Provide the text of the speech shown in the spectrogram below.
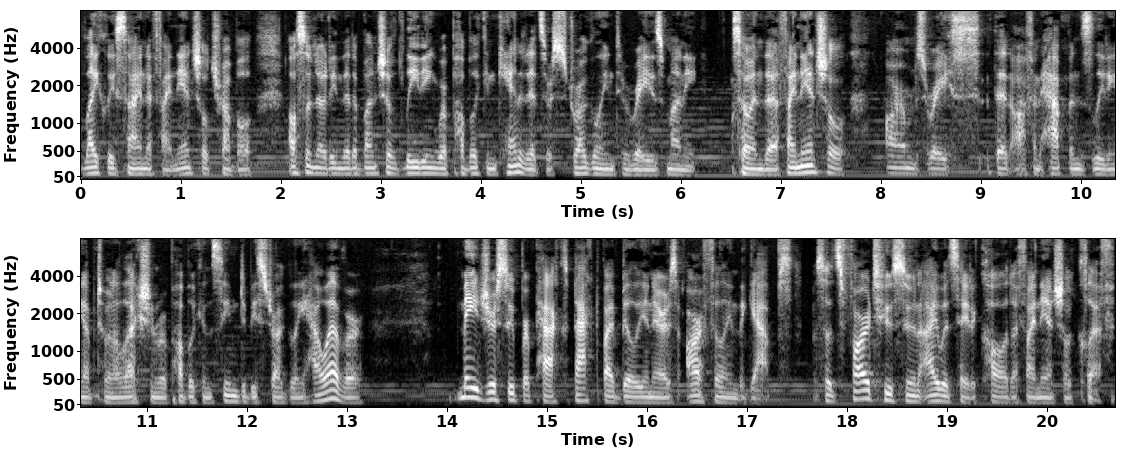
likely sign of financial trouble, also noting that a bunch of leading Republican candidates are struggling to raise money. So, in the financial arms race that often happens leading up to an election, Republicans seem to be struggling. However, major super PACs backed by billionaires are filling the gaps. So it's far too soon, I would say, to call it a financial cliff.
